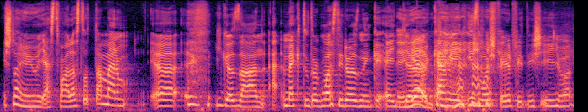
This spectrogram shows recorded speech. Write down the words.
és nagyon jó, hogy ezt választottam, mert uh, igazán meg tudok masszírozni egy uh, kemény, izmos férfit is, így van.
